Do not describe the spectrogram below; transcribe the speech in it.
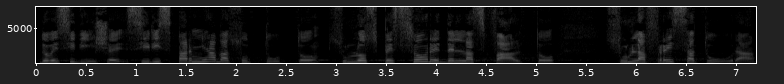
dove si dice si risparmiava su tutto, sullo spessore dell'asfalto, sulla fresatura,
